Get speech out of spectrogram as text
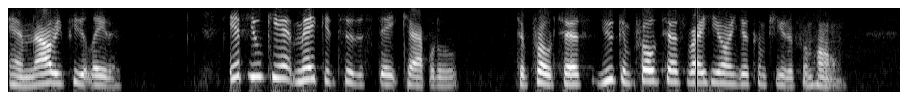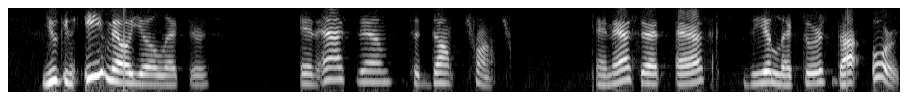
Now I'll repeat it later. If you can't make it to the state capitol to protest, you can protest right here on your computer from home. You can email your electors and ask them to dump Trump. And that's at asktheelectors.org.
